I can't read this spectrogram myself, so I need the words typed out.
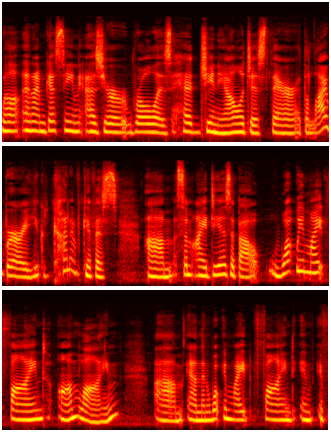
Well, and I'm guessing as your role as head genealogist there at the library, you could kind of give us um, some ideas about what we might find online. Um, and then what we might find in, if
